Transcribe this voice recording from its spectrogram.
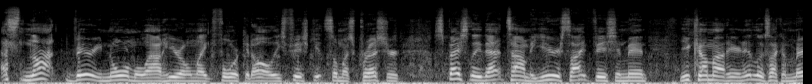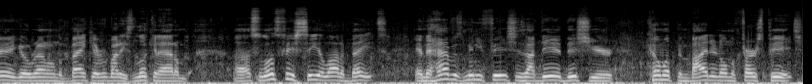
That's not very normal out here on Lake Fork at all. These fish get so much pressure, especially that time of year, sight fishing, man. You come out here and it looks like a merry-go-round on the bank. Everybody's looking at them. Uh, so those fish see a lot of baits. And to have as many fish as I did this year come up and bite it on the first pitch,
